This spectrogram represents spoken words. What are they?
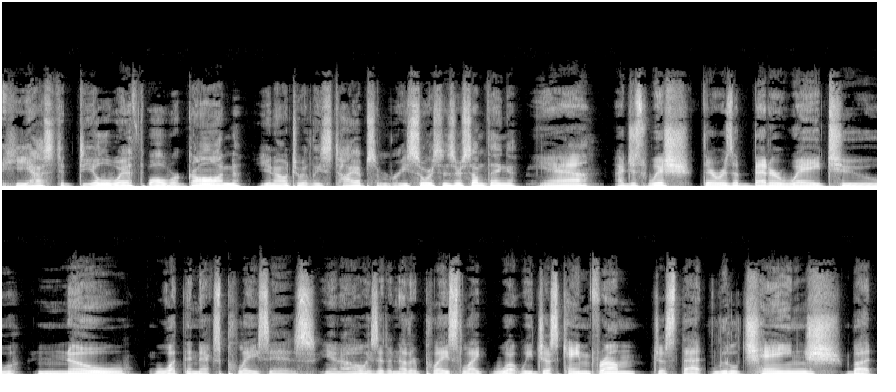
he has to deal with while we're gone, you know, to at least tie up some resources or something. Yeah. I just wish there was a better way to know what the next place is. You know, is it another place like what we just came from? Just that little change, but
